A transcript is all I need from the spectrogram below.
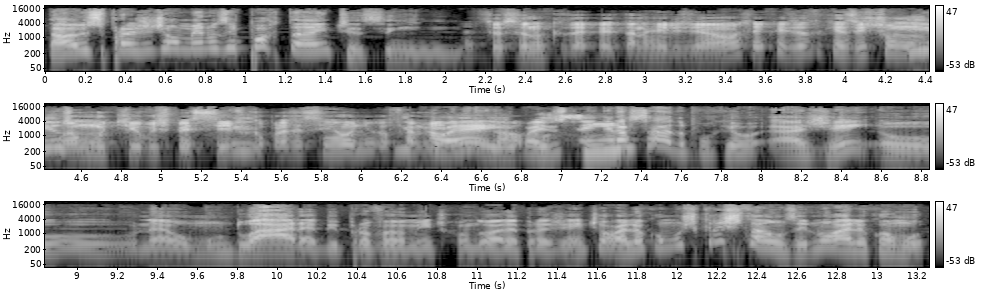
tal. Isso pra gente é o menos importante, assim. Se você não quiser acreditar na religião, você acredita que existe um, um motivo específico pra você se reunir com a família. Não, é, legal, mas pô. isso é Sim. engraçado, porque a gente, o, né, o mundo árabe, provavelmente, quando olha pra gente, olha como os cristãos. Ele não olha como,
